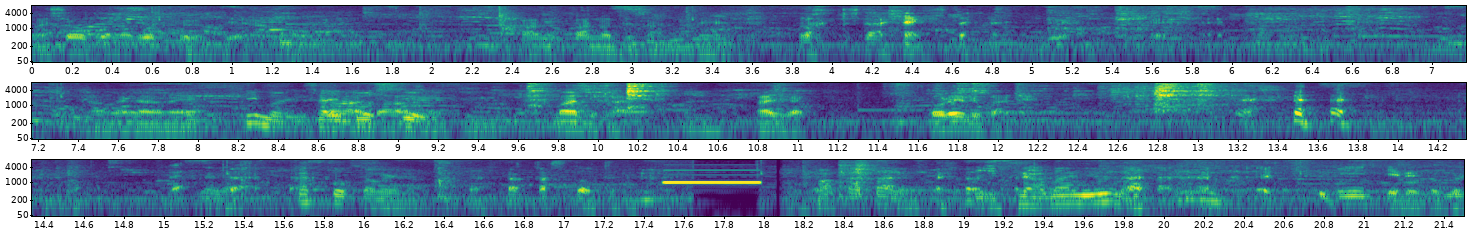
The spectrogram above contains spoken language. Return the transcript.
まあ証拠残ってるってあの彼女さんがね「わ来たね来たね」ダメダメ今最高視聴率マジかねマジか取れるかねなんかカツ取った方がいいなカストってバカタレ名前言うなピーって入れとく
